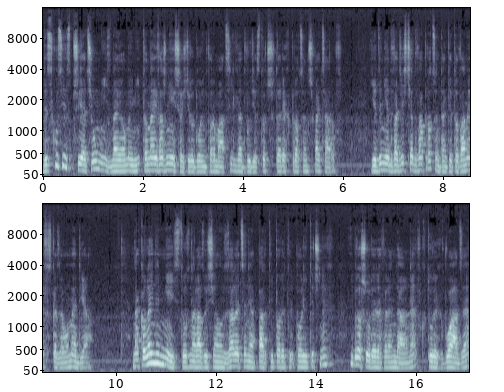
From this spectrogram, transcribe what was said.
Dyskusje z przyjaciółmi i znajomymi to najważniejsze źródło informacji dla 24% Szwajcarów. Jedynie 22% ankietowanych wskazało media. Na kolejnym miejscu znalazły się zalecenia partii politycznych i broszury referendalne, w których władze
